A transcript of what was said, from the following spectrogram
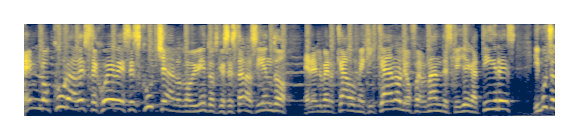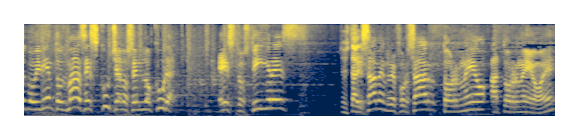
En locura de este jueves, escucha los movimientos que se están haciendo en el mercado mexicano. Leo Fernández que llega a Tigres y muchos movimientos más. Escúchalos en locura. Estos Tigres se saben reforzar torneo a torneo, ¿eh?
